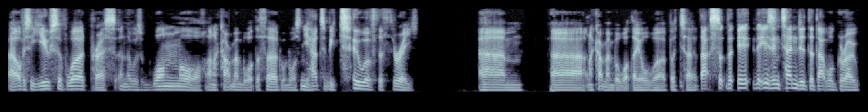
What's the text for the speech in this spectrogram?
uh, obviously use of WordPress, and there was one more, and I can't remember what the third one was. And you had to be two of the three. Um, uh, and I can't remember what they all were, but uh, that's it, it is intended that that will grow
